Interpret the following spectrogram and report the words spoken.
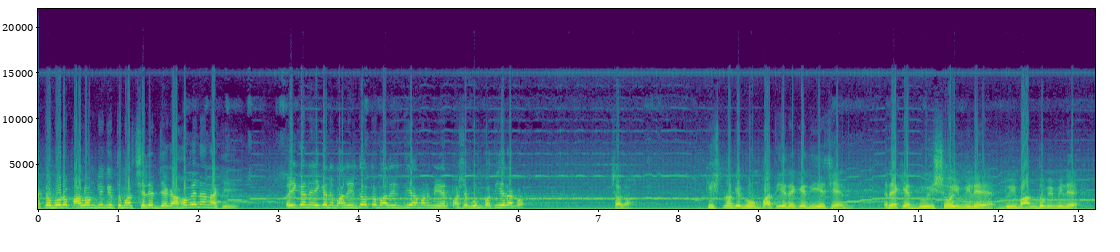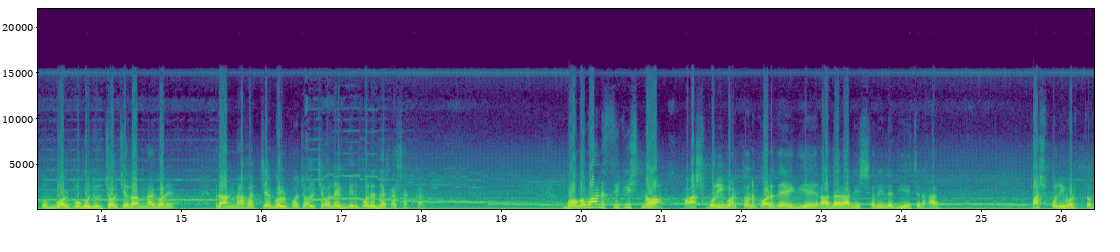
এত বড় পালঙ্কে কি তোমার ছেলের জায়গা হবে না নাকি? ওইখানে এখানে বালিশ দাও তো, বালিশ দিয়ে আমার মেয়ের পাশে ঘুম পাতিয়ে রাখো। চলো। কৃষ্ণকে ঘুম পাতিয়ে রেখে দিয়েছেন। রেখে দুই সই মিলে, দুই বান্ধবী মিলে খুব গল্প গজুর চলছে রান্নাঘরে। রান্না হচ্ছে, গল্প চলছে, অনেকদিন পরে দেখা সাক্ষাৎ। ভগবান শ্রীকৃষ্ণ পাশ পরিবর্তন করতে গিয়ে রাধা রানীর শরীরে দিয়েছেন হাত। পাশ পরিবর্তন।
